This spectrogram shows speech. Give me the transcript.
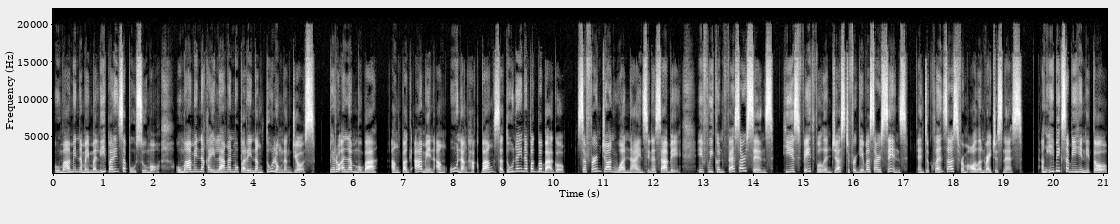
Umamin na may mali pa rin sa puso mo. Umamin na kailangan mo pa rin ng tulong ng Diyos. Pero alam mo ba, ang pag-amin ang unang hakbang sa tunay na pagbabago. Sa 1 John 1.9 sinasabi, If we confess our sins, He is faithful and just to forgive us our sins and to cleanse us from all unrighteousness. Ang ibig sabihin nito,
